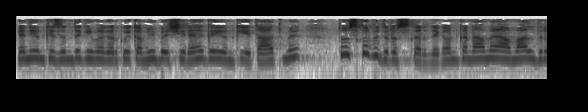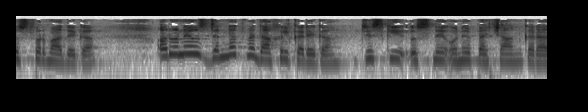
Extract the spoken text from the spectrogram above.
یعنی ان کی زندگی میں اگر کوئی کمی بیشی رہ گئی ان کی اطاعت میں، تو اس کو بھی درست کر دے گا۔ ان کا نام اعمال درست فرما دے گا۔ اور انہیں اس جنت میں داخل کرے گا، جس کی اس نے انہیں پہچان کرا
